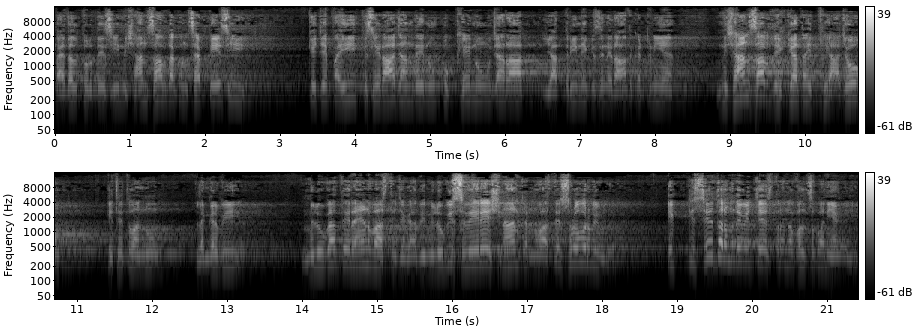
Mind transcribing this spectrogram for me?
ਪੈਦਲ ਤੁਰਦੇ ਸੀ, ਨਿਸ਼ਾਨ ਸਾਹਿਬ ਦਾ ਕਨਸੈਪਟ ਇਹ ਸੀ ਕਿ ਜੇ ਭਾਈ ਕਿਸੇ ਰਾਹ ਜਾਂਦੇ ਨੂੰ, ਭੁੱਖੇ ਨੂੰ ਜਾਂ ਰਾਤ ਯਾਤਰੀ ਨੇ ਕਿਸੇ ਨੇ ਰਾਤ ਕੱਟਣੀ ਹੈ, ਨਿਸ਼ਾਨ ਸਾਹਿਬ ਦੇਖ ਗਿਆ ਤਾਂ ਇੱਥੇ ਆ ਜਾਓ, ਇੱਥੇ ਤੁਹਾਨੂੰ ਲੰਗਰ ਵੀ ਮਿਲੂਗਾ ਤੇ ਰਹਿਣ ਵਾਸਤੇ ਜਗ੍ਹਾ ਵੀ ਮਿਲੂਗੀ, ਸਵੇਰੇ ਇਸ਼ਨਾਨ ਕਰਨ ਵਾਸਤੇ ਸਰੋਵਰ ਵੀ ਮਿਲੂਗਾ। ਇਹ ਕਿਸੇ ਧਰਮ ਦੇ ਵਿੱਚ ਇਸ ਤਰ੍ਹਾਂ ਦਾ ਫਲਸਫਾ ਨਹੀਂ ਹੈਗਾ ਜੀ।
